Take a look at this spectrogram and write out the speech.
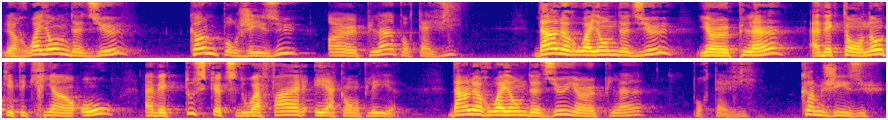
Le royaume de Dieu, comme pour Jésus, a un plan pour ta vie. Dans le royaume de Dieu, il y a un plan avec ton nom qui est écrit en haut, avec tout ce que tu dois faire et accomplir. Dans le royaume de Dieu, il y a un plan pour ta vie, comme Jésus,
